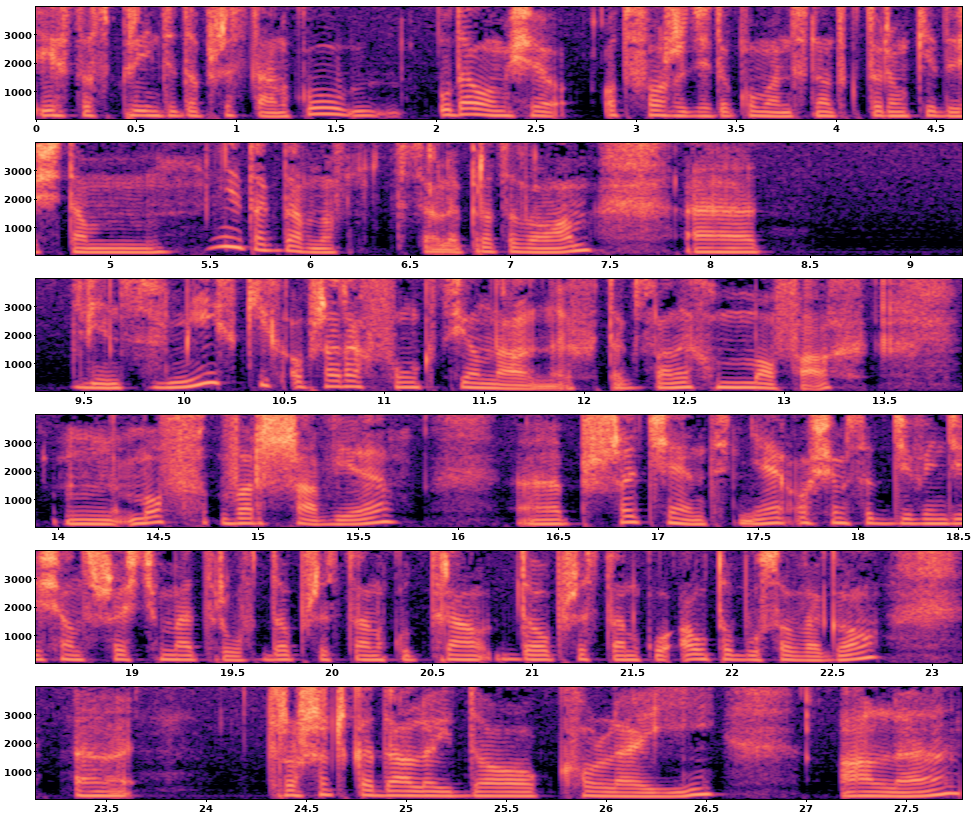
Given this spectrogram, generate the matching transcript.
jest to sprint do przystanku. Udało mi się otworzyć dokument, nad którym kiedyś tam nie tak dawno wcale pracowałam. E, więc w miejskich obszarach funkcjonalnych, tak zwanych MOF-ach, mm, MOF w Warszawie e, przeciętnie 896 metrów do przystanku, do przystanku autobusowego, e, troszeczkę dalej do kolei, ale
